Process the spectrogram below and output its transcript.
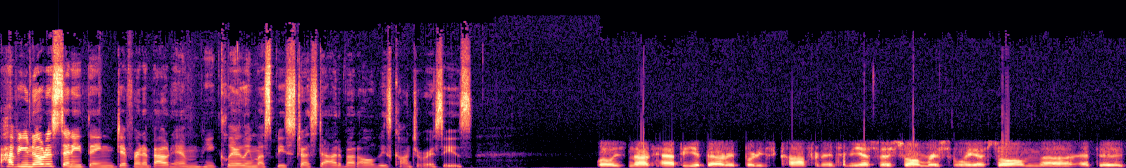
have you noticed anything different about him? He clearly must be stressed out about all these controversies. Well, he's not happy about it, but he's confident. And yes, I saw him recently. I saw him uh, at the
